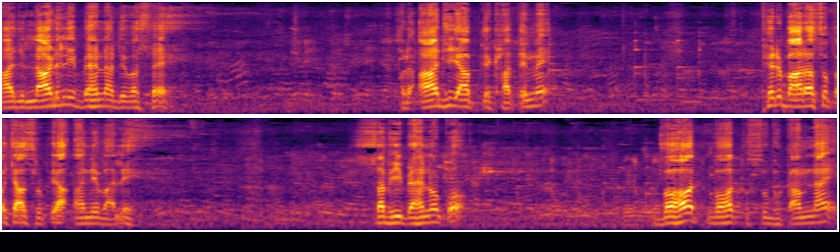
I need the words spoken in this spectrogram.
आज लाडली बहना दिवस है। और आज ही आपके खाते में फिर 1250 रुपया आने वाले हैं। सभी बहनों को बहुत बहुत शुभकामनाएँ।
